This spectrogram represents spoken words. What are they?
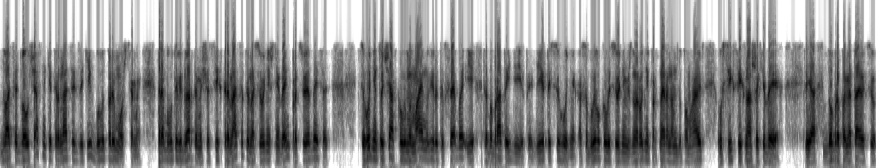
22 учасники, 13 з яких були переможцями. Треба бути відвертими, що з цих 13 на сьогоднішній день працює 10. Сьогодні той час, коли ми маємо вірити в себе, і треба брати і діяти. Діяти сьогодні, особливо коли сьогодні міжнародні партнери нам допомагають у всіх цих наших ідеях. Я добре пам'ятаю цю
